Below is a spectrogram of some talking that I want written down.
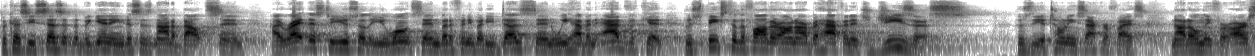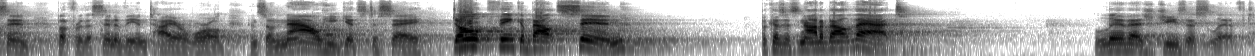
because he says at the beginning, this is not about sin. I write this to you so that you won't sin, but if anybody does sin, we have an advocate who speaks to the Father on our behalf, and it's Jesus, who's the atoning sacrifice, not only for our sin, but for the sin of the entire world. And so now he gets to say, don't think about sin, because it's not about that. Live as Jesus lived.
